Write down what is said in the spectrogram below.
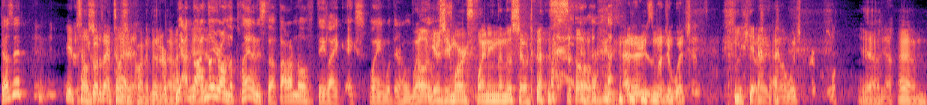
Does it? It tells go you, it tells you quite a bit You go about it. Yeah, I know. I know you're on the planet and stuff, but I don't know if they like explain what their whole. Well, it deal gives you more explaining than this show does. So and there's a bunch of witches. Which, Yeah. like, oh, witch purple. Yeah. Yeah. Um,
